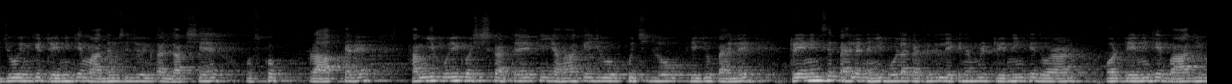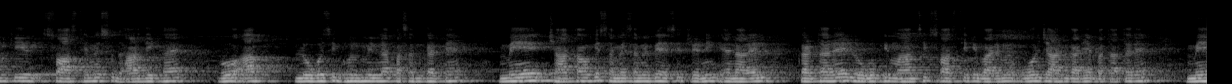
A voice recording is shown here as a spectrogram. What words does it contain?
जो इनके ट्रेनिंग के माध्यम से जो इनका लक्ष्य है, उसको प्राप्त करें। हम ये पूरी कोशिश करते हैं कि यहाँ के जो कुछ लोग थे जो पहले ट्रेनिंग से पहले नहीं बोला करते थे, लेकिन हमने ट्रेनिंग के दौरान और ट्रेनिंग के बाद ही उनके स्वास्थ्य में सुधार देखा है। वो अब लोगों से घुल मिलना पसंद करते हैं। मैं चाहता हूँ कि समय समय पर ऐसी ट्रेनिंग एनआरएल करता रहे, लोगों के मानसिक स्वास्थ्य के बारे में और जानकारियाँ बताता रहे। मैं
